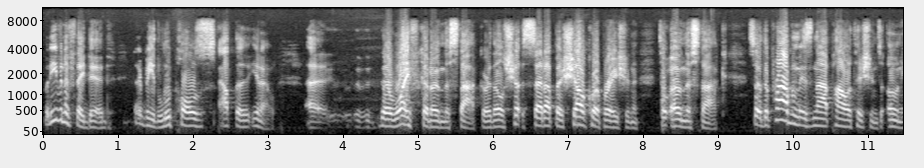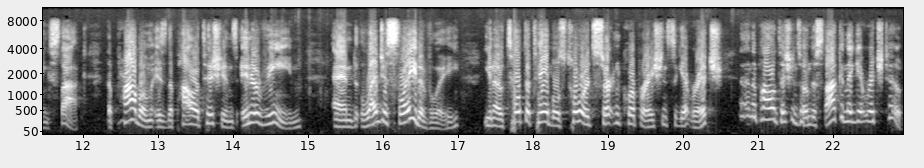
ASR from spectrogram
But even if they did, there'd be loopholes out the, you know, uh, their wife could own the stock, or they'll sh- set up a shell corporation to own the stock. So the problem is not politicians owning stock. The problem is the politicians intervene and legislatively, you know, tilt the tables towards certain corporations to get rich, and then the politicians own the stock and they get rich too.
